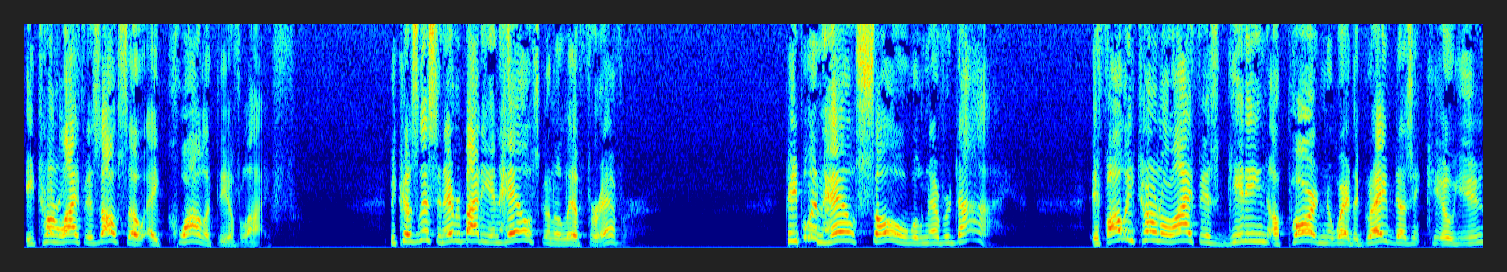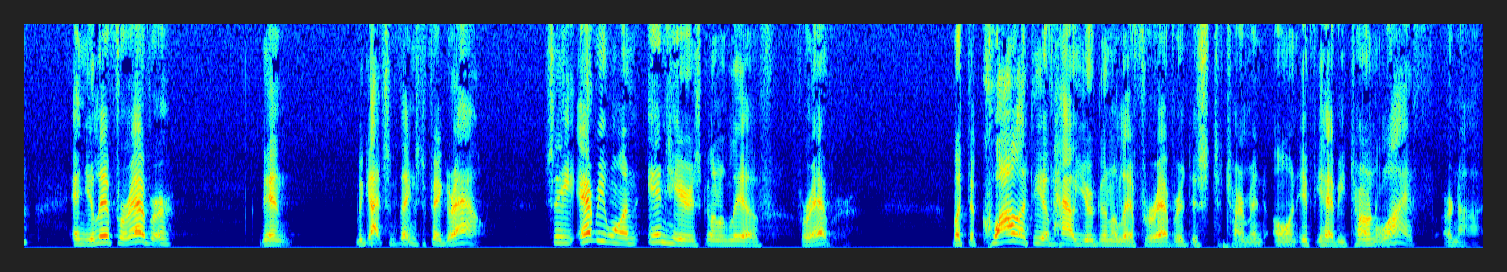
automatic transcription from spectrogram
eternal life is also a quality of life. Because listen, everybody in hell is going to live forever. People in hell's soul will never die. If all eternal life is getting a pardon to where the grave doesn't kill you and you live forever, then we got some things to figure out. See, everyone in here is going to live forever. But the quality of how you're going to live forever is determined on if you have eternal life or not.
